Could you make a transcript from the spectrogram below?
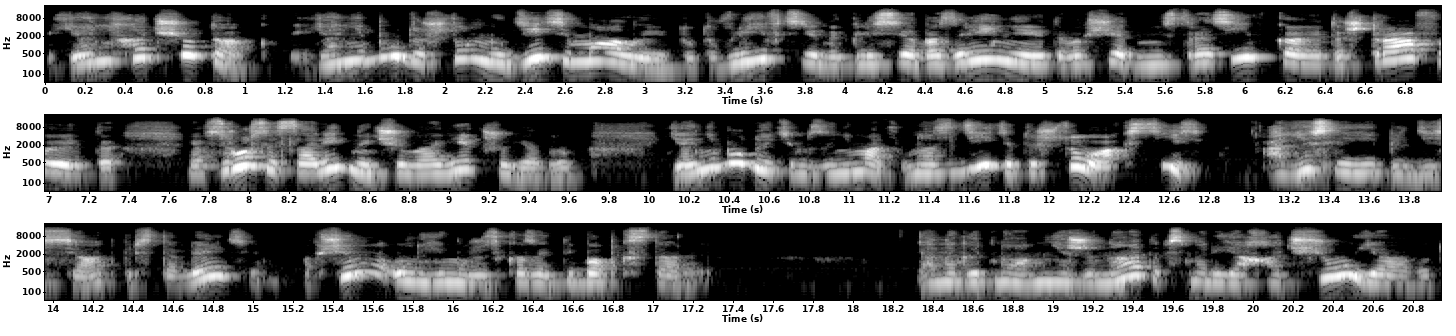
я не хочу так, я не буду, что мы, дети малые, тут в лифте, на колесе обозрения, это вообще административка, это штрафы, это я взрослый солидный человек, что я, я не буду этим заниматься, у нас дети, ты что, акстись. А если ей 50, представляете? Вообще он ей может сказать, ты бабка старая. И она говорит, ну а мне же надо, посмотри, я хочу, я вот,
